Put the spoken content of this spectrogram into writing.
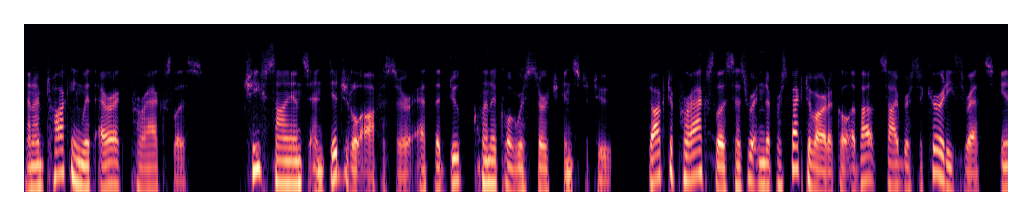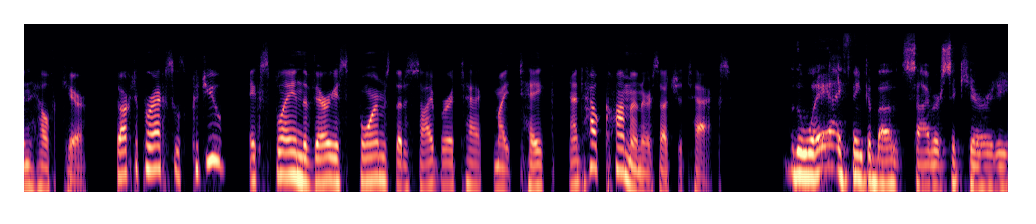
and I'm talking with Eric Perakslis, Chief Science and Digital Officer at the Duke Clinical Research Institute. Dr. Perakslis has written a perspective article about cybersecurity threats in healthcare. Dr. Perakslis, could you explain the various forms that a cyber attack might take and how common are such attacks? The way I think about cybersecurity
